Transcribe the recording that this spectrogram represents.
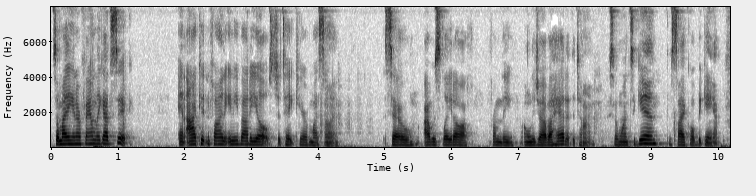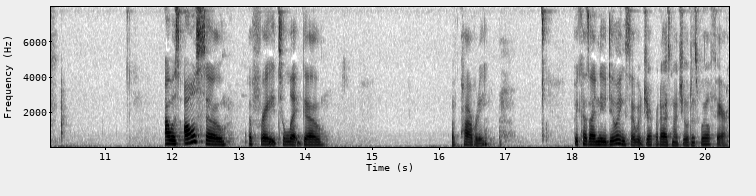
somebody in her family got sick, and I couldn't find anybody else to take care of my son, so I was laid off from the only job I had at the time. So once again, the cycle began. I was also afraid to let go of poverty because I knew doing so would jeopardize my children's welfare.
